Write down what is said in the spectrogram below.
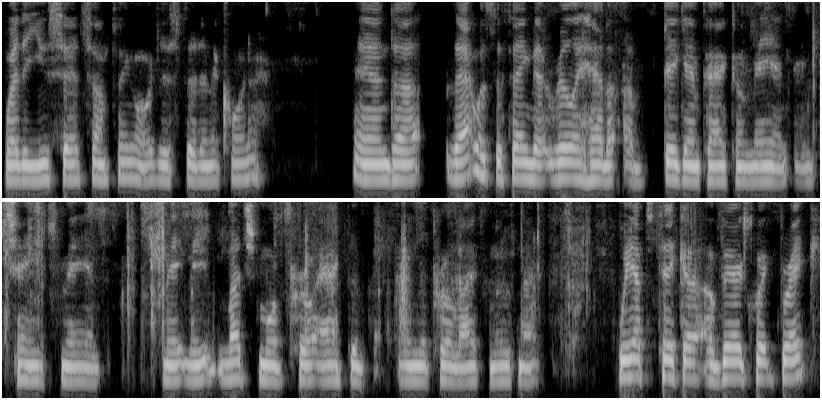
whether you said something or just stood in the corner? And uh, that was the thing that really had a, a big impact on me and, and changed me and made me much more proactive in the pro life movement. We have to take a, a very quick break,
